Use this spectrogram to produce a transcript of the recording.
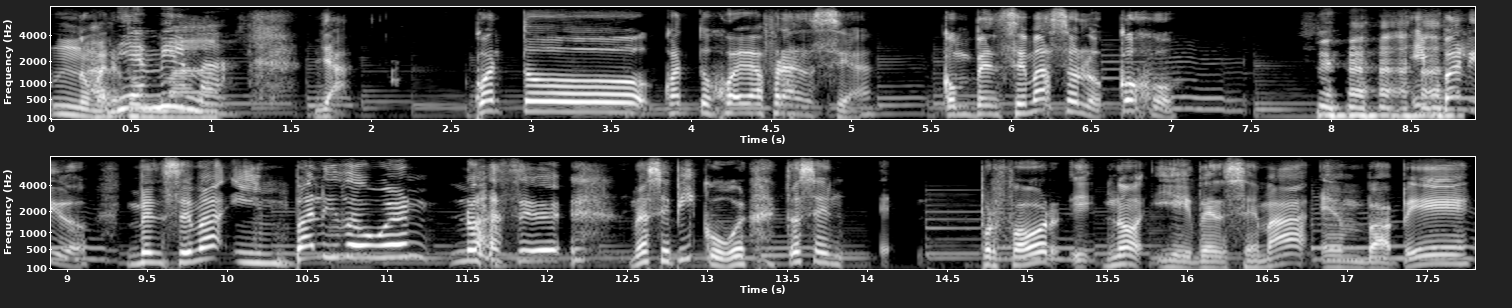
Un número. Harto 10 mil más. más. Ya. ¿Cuánto, ¿Cuánto juega Francia? Con Benzema solo, cojo. Inválido. Benzema, inválido, weón. No hace, no hace pico, weón. Entonces, eh, por favor, y, no, y Benzema, Mbappé,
